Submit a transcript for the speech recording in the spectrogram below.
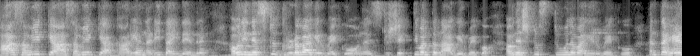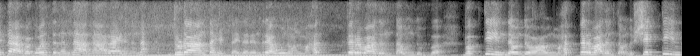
ಆ ಸಮಯಕ್ಕೆ ಆ ಸಮಯಕ್ಕೆ ಆ ಕಾರ್ಯ ನಡೀತಾ ಇದೆ ಅಂದ್ರೆ ಅವನಿನ್ನೆಷ್ಟು ದೃಢವಾಗಿರ್ಬೇಕು, ಅವನೆಷ್ಟು ಶಕ್ತಿವಂತನಾಗಿರ್ಬೇಕು, ಅವನೆಷ್ಟು ಸ್ಥೂಲವಾಗಿರ್ಬೇಕು ಅಂತ ಹೇಳ್ತಾ ಭಗವಂತನನ್ನ, ನಾರಾಯಣನನ್ನ ದೃಢ ಅಂತ ಹೇಳ್ತಾ ಇದ್ದಾರೆ. ಅಂದ್ರೆ ಅವನು ಒಂದು ಮಹತ್ ಮಹತ್ತರವಾದಂಥ ಒಂದು ಬ, ಭಕ್ತಿಯಿಂದ ಒಂದು ಅವನು ಮಹತ್ತರವಾದಂಥ ಒಂದು ಶಕ್ತಿಯಿಂದ,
